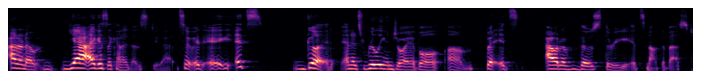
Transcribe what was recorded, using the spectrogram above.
I don't know. Yeah, I guess it kind of does do that. So it, it it's good and it's really enjoyable. Um, but it's out of those three, it's not the best.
